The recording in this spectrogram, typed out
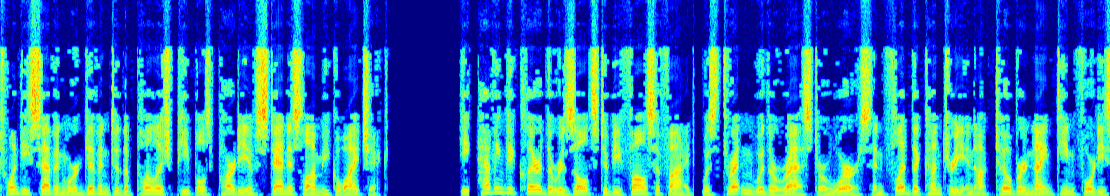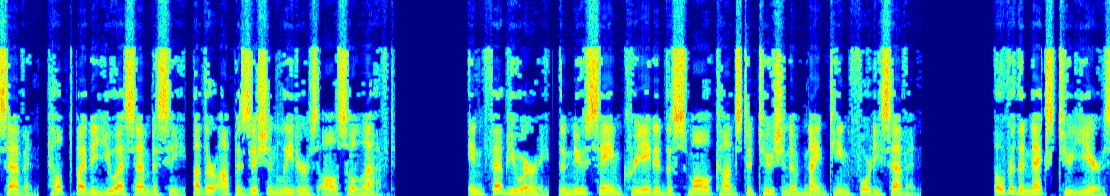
27 were given to the Polish People's Party of Stanislaw Mikołajczyk. He, having declared the results to be falsified, was threatened with arrest or worse and fled the country in October 1947. Helped by the U.S. Embassy, other opposition leaders also left. In February, the new Sejm created the small constitution of 1947. Over the next two years,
